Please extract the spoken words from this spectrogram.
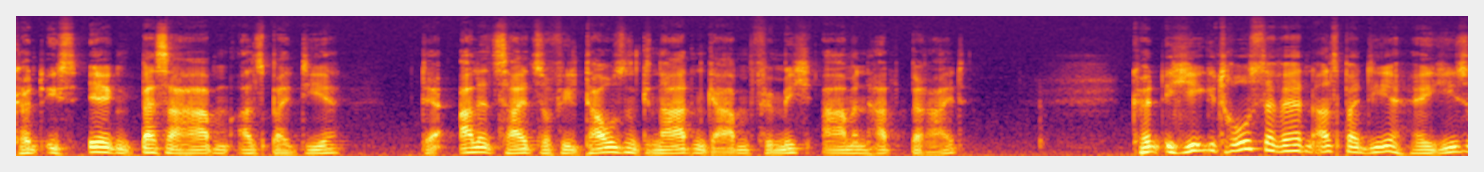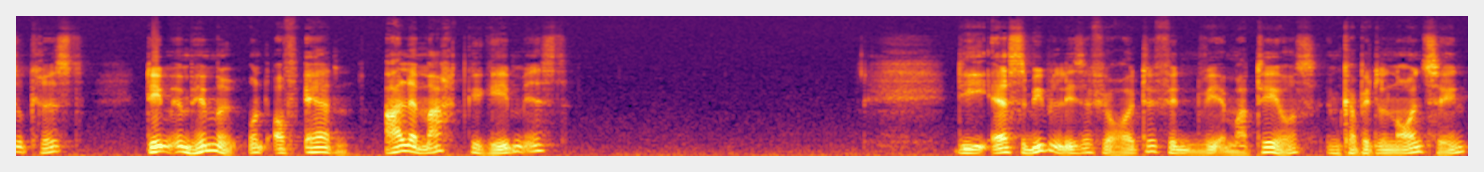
Könnt ich's irgend besser haben als bei dir, der alle Zeit so viel tausend Gnadengaben für mich Armen hat bereit? Könnt ich je getroster werden als bei dir, Herr Jesu Christ, dem im Himmel und auf Erden alle Macht gegeben ist? Die erste Bibellese für heute finden wir in Matthäus im Kapitel 19,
